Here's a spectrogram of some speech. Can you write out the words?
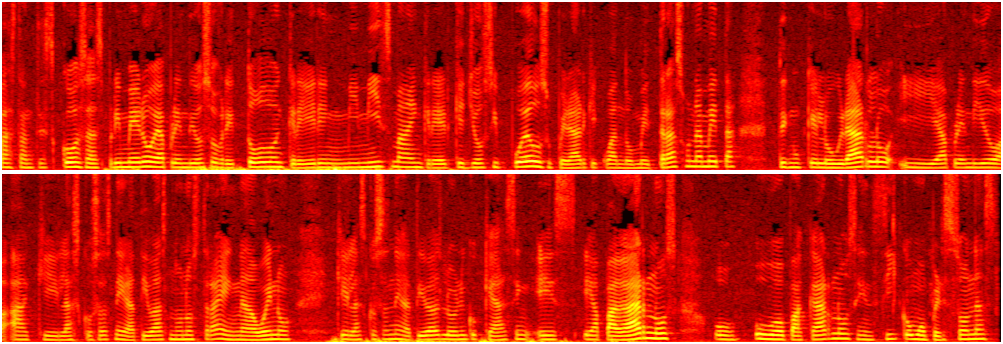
bastantes cosas. Primero he aprendido sobre todo en creer en mí misma, en creer que yo sí puedo superar, que cuando me trazo una meta tengo que lograrlo y he aprendido a, que las cosas negativas no nos traen nada bueno, que las cosas negativas lo único que hacen es eh, apagarnos o u opacarnos en sí como personas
